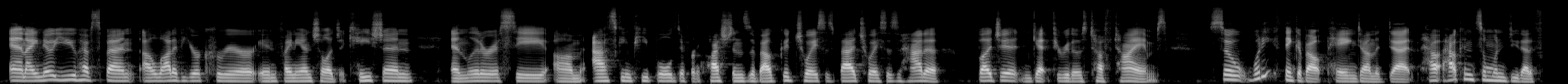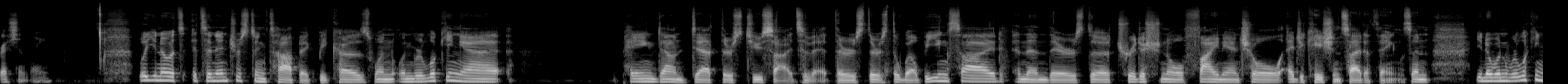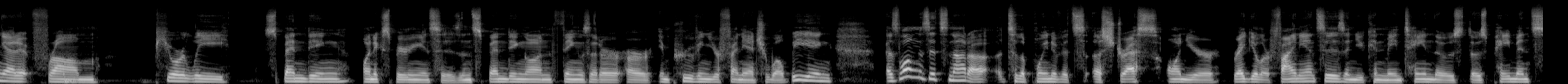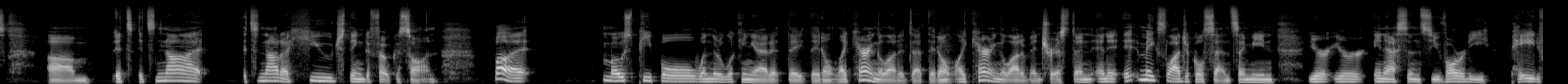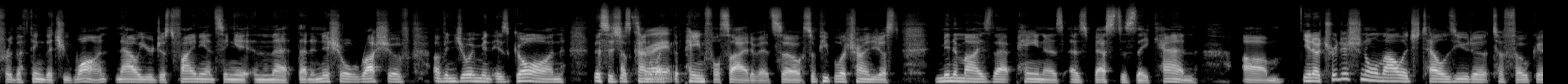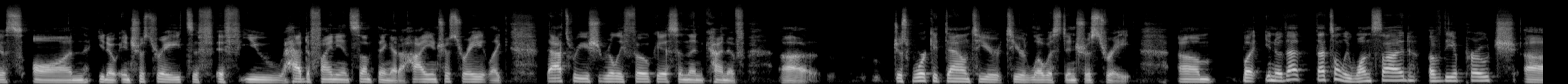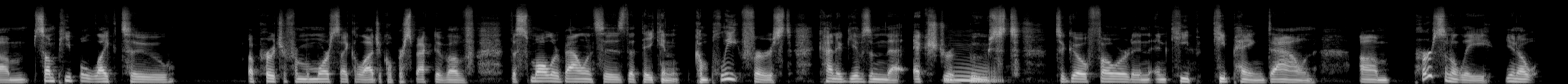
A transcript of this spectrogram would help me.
And I know you have spent a lot of your career in financial education and literacy, um, asking people different questions about good choices, bad choices, and how to budget and get through those tough times. So, what do you think about paying down the debt? How, how can someone do that efficiently? Well, you know, it's it's an interesting topic because when when we're looking at paying down debt there's two sides of it. There's there's the well-being side and then there's the traditional financial education side of things. And you know when we're looking at it from purely spending on experiences and spending on things that are are improving your financial well-being as long as it's not a to the point of it's a stress on your regular finances and you can maintain those those payments um, it's it's not it's not a huge thing to focus on but most people when they're looking at it they they don't like carrying a lot of debt they don't like carrying a lot of interest and and it, it, makes logical sense i mean you're you're in essence you've already paid for the thing that you want. Now you're just financing it, and that that initial rush of of enjoyment is gone. This is just kind of right. like the painful side of it. So so people are trying to just minimize that pain as as best as they can. Um, you know, traditional knowledge tells you to to focus on you know interest rates. If if you had to finance something at a high interest rate, like that's where you should really focus, and then kind of uh, just work it down to your to your lowest interest rate. Um, but you know that that's only one side of the approach. Um, some people like to approach it from a more psychological perspective of the smaller balances that they can complete first kind of gives them that extra Mm. boost to go forward and, and keep keep paying down um, personally you know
